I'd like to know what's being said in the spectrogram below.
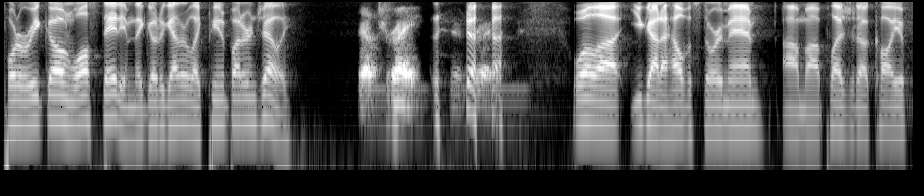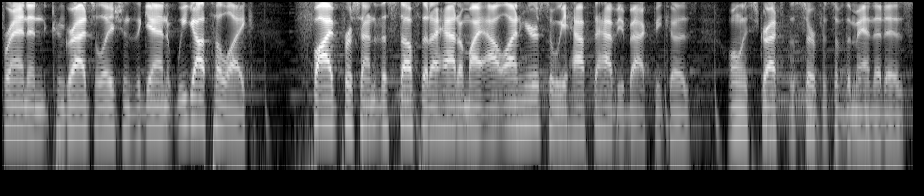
Puerto Rico and Wall Stadium, they go together like peanut butter and jelly. That's right. That's right. well, uh, you got a hell of a story, man. Um, uh, pleasure to call you a friend and congratulations again. We got to like 5% of the stuff that I had on my outline here, so we have to have you back because only scratched the surface of the man that is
